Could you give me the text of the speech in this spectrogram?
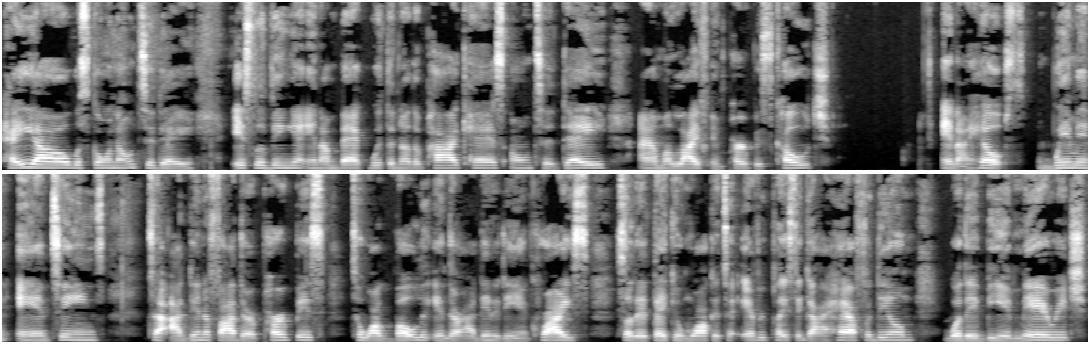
Hey y'all, what's going on today? It's Lavinia and I'm back with another podcast on today. I am a life and purpose coach and I help women and teens to identify their purpose, to walk boldly in their identity in Christ so that they can walk into every place that God has for them, whether it be in marriage,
